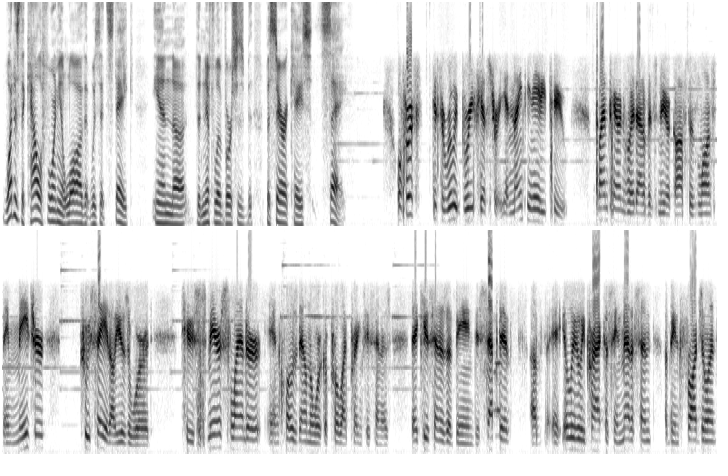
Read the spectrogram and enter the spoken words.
What is the California law that was at stake in uh, the NIFLA versus Becerra case say? Well, first, just a really brief history. In 1982, Planned Parenthood, out of its New York offices, launched a major crusade, I'll use a word, to smear, slander, and close down the work of pro life pregnancy centers. They accuse centers of being deceptive, of illegally practicing medicine, of being fraudulent,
